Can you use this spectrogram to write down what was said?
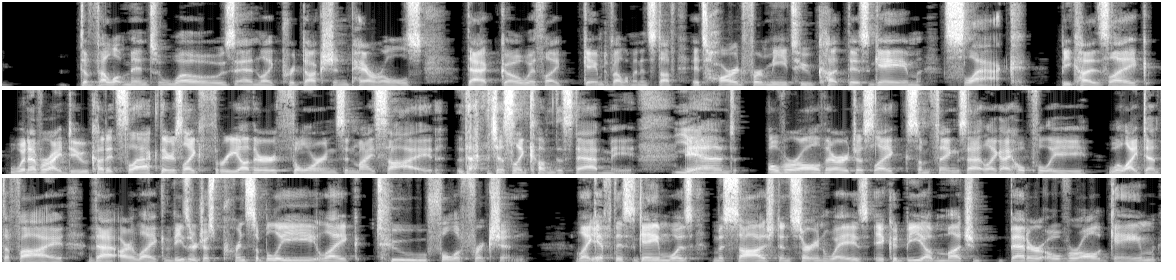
development woes and like production perils that go with like game development and stuff. It's hard for me to cut this game slack because like whenever I do cut it slack, there's like three other thorns in my side that just like come to stab me. Yeah. And overall, there are just like some things that like I hopefully will identify that are like, these are just principally like too full of friction like yeah. if this game was massaged in certain ways, it could be a much better overall game,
